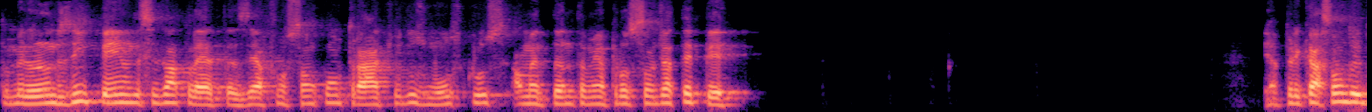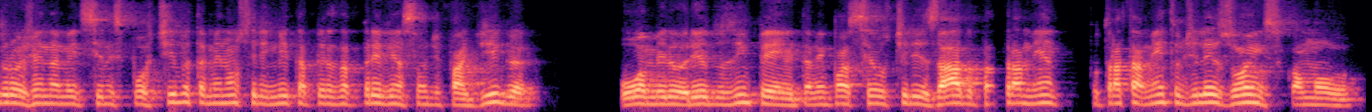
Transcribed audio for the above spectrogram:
Estou melhorando o desempenho desses atletas e a função contrátil dos músculos, aumentando também a produção de ATP. E a aplicação do hidrogênio na medicina esportiva também não se limita apenas à prevenção de fadiga ou à melhoria do desempenho, ele também pode ser utilizado para tratamento, o tratamento de lesões, como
